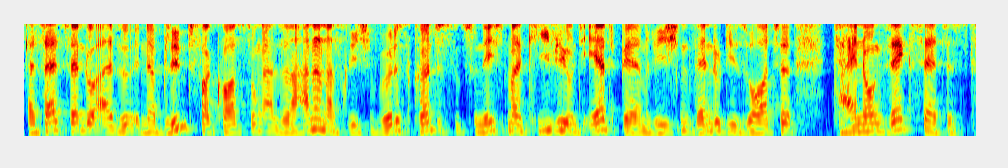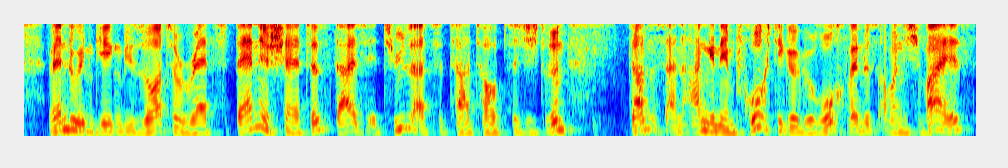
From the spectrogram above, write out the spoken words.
Das heißt, wenn du also in der Blindverkostung an so einer Ananas riechen würdest, könntest du zunächst mal Kiwi und Erdbeeren riechen, wenn du die Sorte Tainong 6 hättest. Wenn du hingegen die Sorte Red Spanish hättest, da ist Ethylacetat hauptsächlich drin, das ist ein angenehm fruchtiger Geruch. Wenn du es aber nicht weißt,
